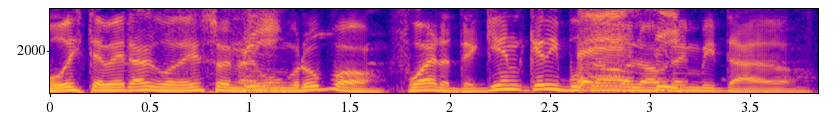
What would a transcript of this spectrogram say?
¿Pudiste ver algo de eso en Sí. algún grupo? Fuerte. ¿Quién, ¿Qué diputado Eh, lo habrá sí. invitado?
